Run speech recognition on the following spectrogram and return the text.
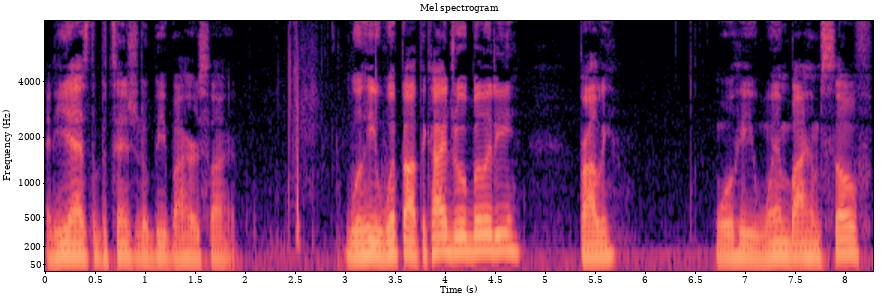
that he has the potential to be by her side. Will he whip out the kaiju ability? Probably. Will he win by himself?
